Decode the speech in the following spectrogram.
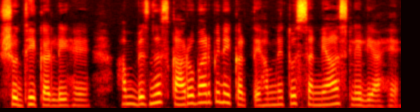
शुद्धि कर ली है। हम बिज़नेस कारोबार भी नहीं करते, हमने तो संन्यास ले लिया है।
